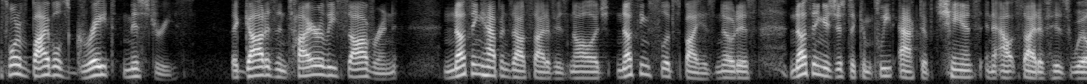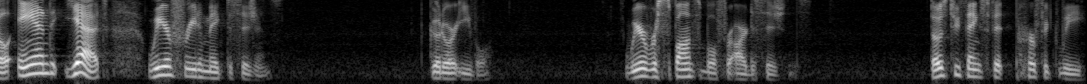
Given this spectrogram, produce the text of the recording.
It's one of Bible's great mysteries that God is entirely sovereign. Nothing happens outside of his knowledge. Nothing slips by his notice. Nothing is just a complete act of chance and outside of his will. And yet, we are free to make decisions, good or evil. We're responsible for our decisions. Those two things fit perfectly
